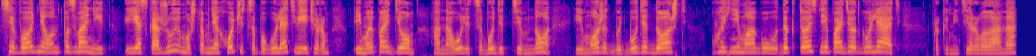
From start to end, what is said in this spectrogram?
Сегодня он позвонит, и я скажу ему, что мне хочется погулять вечером, и мы пойдем, а на улице будет темно, и, может быть, будет дождь. Ой, не могу, да кто с ней пойдет гулять? прокомментировала она,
